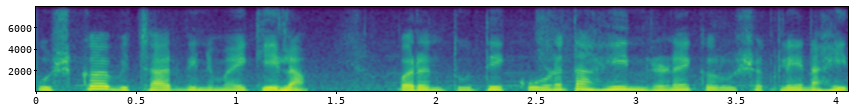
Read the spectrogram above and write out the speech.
पुष्कळ विचारविनिमय केला. परंतु ते कोणताही निर्णय करू शकले नाहीत.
